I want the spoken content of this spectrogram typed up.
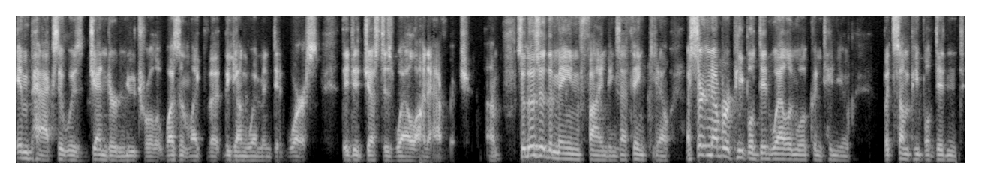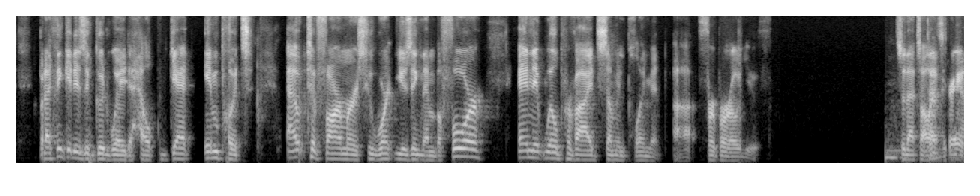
impacts, it was gender neutral. It wasn't like the, the young women did worse. They did just as well on average. Um, so those are the main findings. I think you know a certain number of people did well and will continue, but some people didn't. But I think it is a good way to help get input out to farmers who weren't using them before, and it will provide some employment uh, for rural youth. So that's all. That's great.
